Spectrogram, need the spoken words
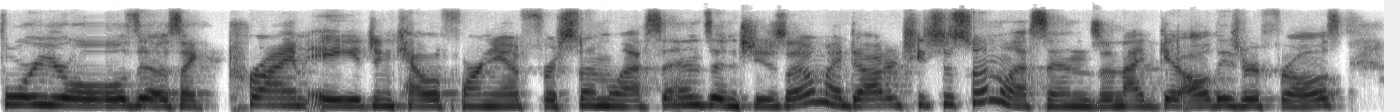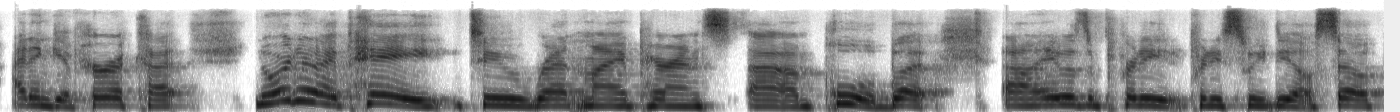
four year olds. It was like prime age in California for swim lessons. And she's like, oh, my daughter teaches swim lessons. And I'd get all these referrals. I didn't give her a cut, nor did I pay to rent my parents' um, pool, but uh, it was a pretty, pretty sweet deal. So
